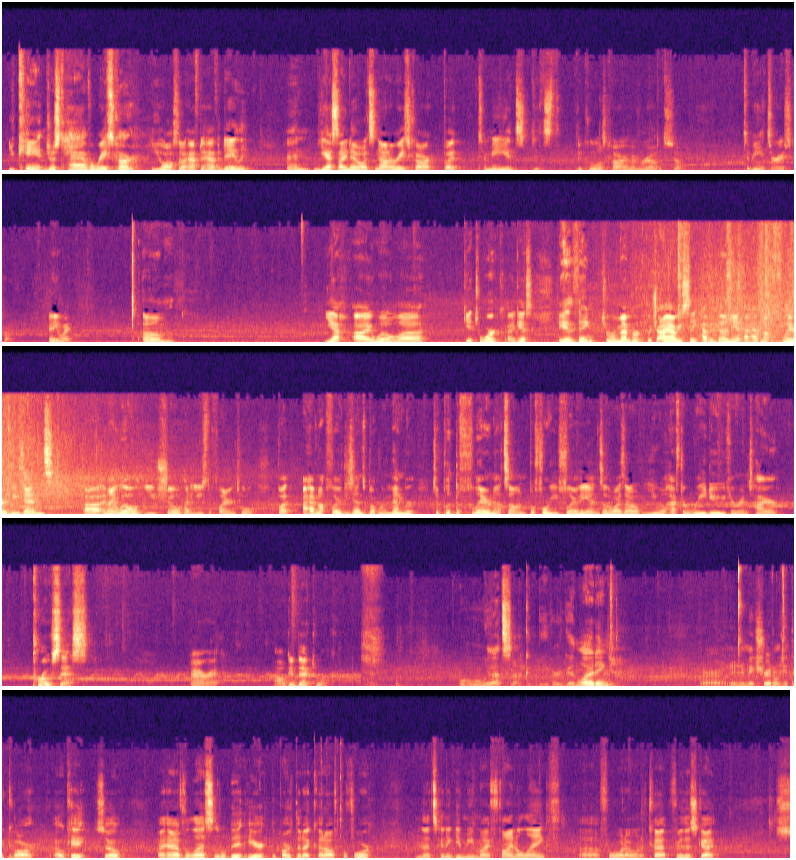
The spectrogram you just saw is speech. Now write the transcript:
you can't just have a race car, you also have to have a daily. And yes, I know it's not a race car, but to me, it's it's the coolest car I've ever owned. So to me, it's a race car. Anyway, um, yeah, I will uh, get to work, I guess. The other thing to remember, which I obviously haven't done yet, I have not flared these ends, uh, and I will show how to use the flaring tool, but I have not flared these ends, but remember to put the flare nuts on before you flare the ends, otherwise I'll, you will have to redo your entire process. All right, I'll get back to work. Ooh, that's not going to be very good lighting. Alright, I need to make sure I don't hit the car. Okay, so I have the last little bit here, the part that I cut off before, and that's going to give me my final length uh, for what I want to cut for this guy.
